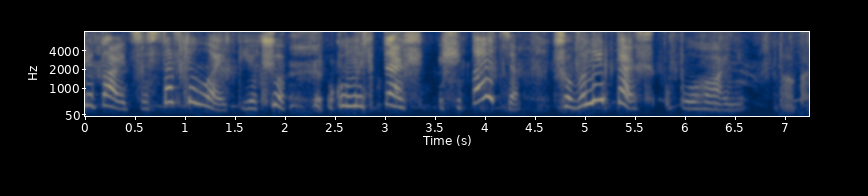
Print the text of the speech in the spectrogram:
вважається, ставте лайк. Якщо комусь теж вважається, що вони теж погані. Так.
